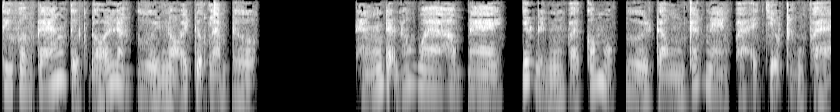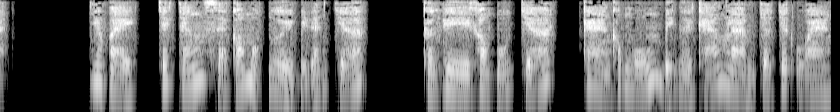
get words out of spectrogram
tiêu vân tráng tuyệt đối là người nổi được làm được. Hắn đã nói qua hôm nay nhất định phải có một người trong các nàng phải chịu trừng phạt. Như vậy chắc chắn sẽ có một người bị đánh chết. Thường Hy không muốn chết, càng không muốn bị người khác làm cho chết oan.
